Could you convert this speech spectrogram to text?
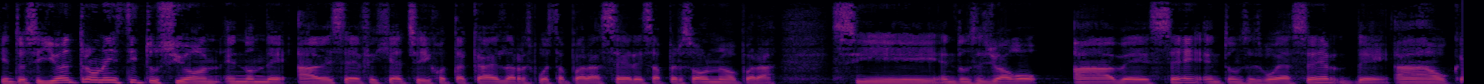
Y entonces si yo entro a una institución en donde A, B, C, F, G, H y J, K es la respuesta para ser esa persona o para si entonces yo hago a, B, C, entonces voy a hacer D. Ah, ok,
